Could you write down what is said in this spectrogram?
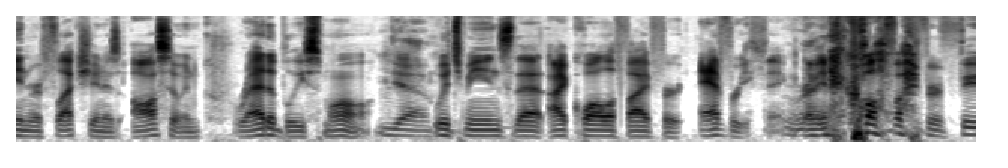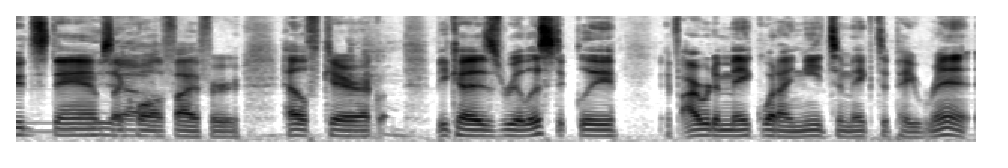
in reflection is also incredibly small, Yeah. which means that I qualify for everything. I mean, Right. I qualify for food stamps, Yeah. I qualify for health care because realistically, if I were to make what I need to make to pay rent,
